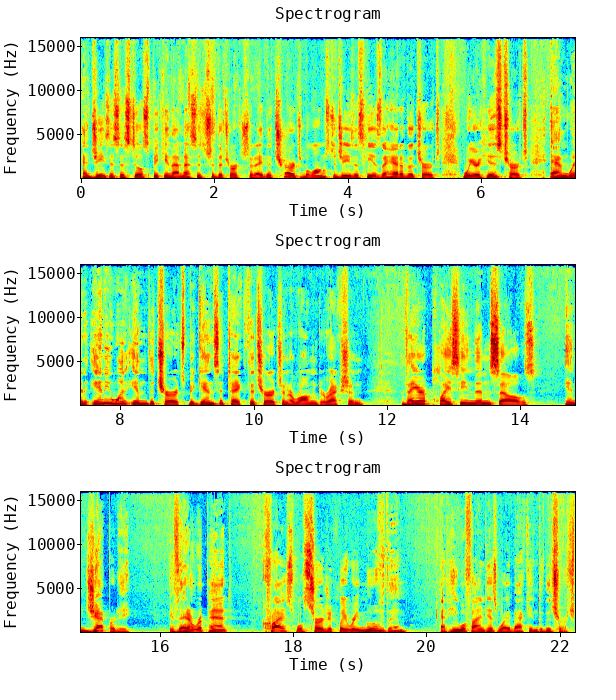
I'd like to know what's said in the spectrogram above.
And Jesus is still speaking that message to the church today. The church belongs to Jesus. He is the head of the church. We are His church. And when anyone in the church begins to take the church in a wrong direction, they are placing themselves in jeopardy. If they don't repent, Christ will surgically remove them and he will find his way back into the church.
